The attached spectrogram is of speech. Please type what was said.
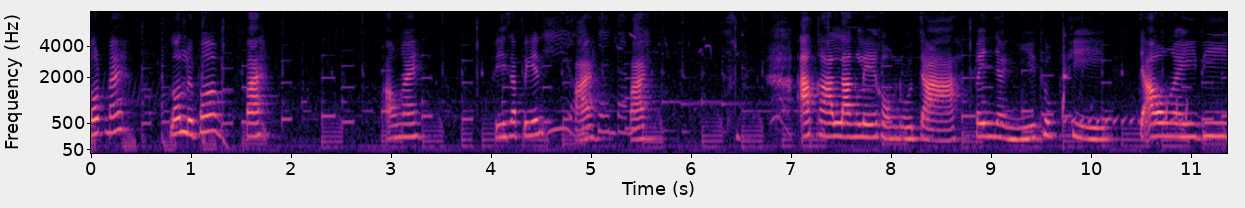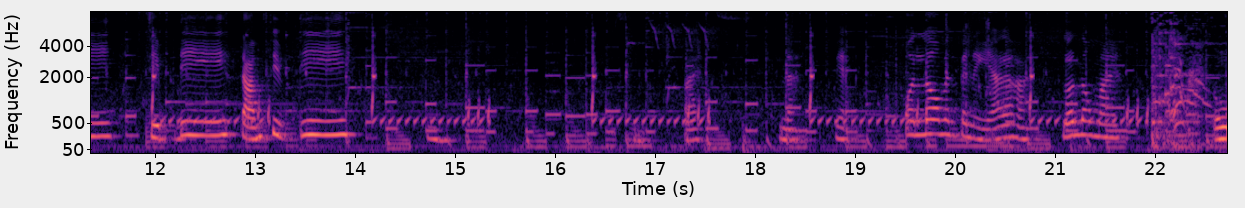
ลดไหมลดหรือเพิ่มไป เอาไงฟรีสปินไปไป อาการลังเลของหนูจ๋าเป็นอย่างนี้ทุกที จะเอาไงดี 10 ดี 30 ดี ไป นะ เนี่ยคนโลกมันเป็นอย่างนี้แหละค่ะ ลดลงมา โอ้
